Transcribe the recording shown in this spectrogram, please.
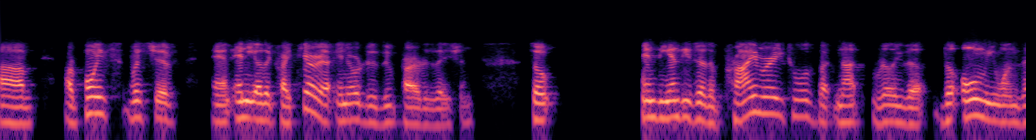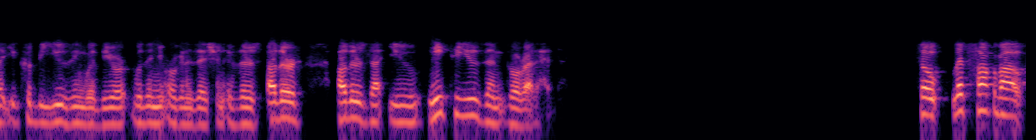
um, our points, WSJF, and any other criteria in order to do prioritization. So in the end, these are the primary tools, but not really the, the only ones that you could be using with your, within your organization. If there's other others that you need to use, then go right ahead. So let's talk about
